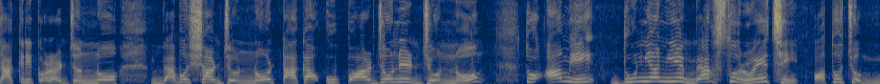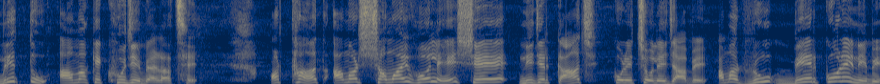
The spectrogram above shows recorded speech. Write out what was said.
চাকরি করার জন্য, ব্যবসার জন্য, টাকা উপার্জনের জন্য, তো আমি দুনিয়া নিয়ে ব্যস্ত রয়েছি, অথচ মৃত্যু আমাকে খুঁজে বেড়াচ্ছে। অর্থাৎ আমার সময় হলে সে নিজের কাজ করে চলে যাবে, আমার রূপ বের করে নেবে।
